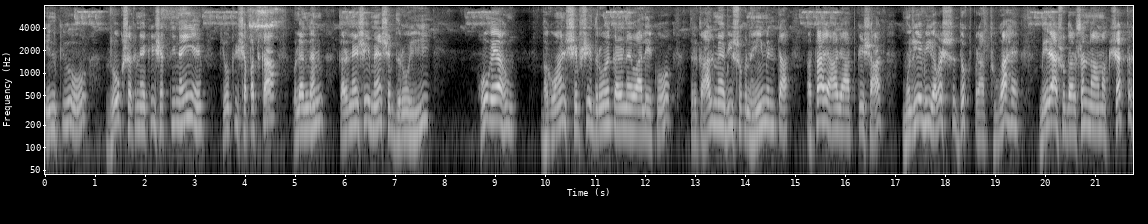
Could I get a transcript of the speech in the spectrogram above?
इनको रोक सकने की शक्ति नहीं है, क्योंकि शपथ का उल्लंघन करने से मैं शिवद्रोही हो गया हूँ। भगवान शिव से द्रोह करने वाले को त्रिकाल में भी सुख नहीं मिलता। अतः आज आपके साथ मुझे भी अवश्य दुख प्राप्त हुआ है। मेरा सुदर्शन नामक चक्र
